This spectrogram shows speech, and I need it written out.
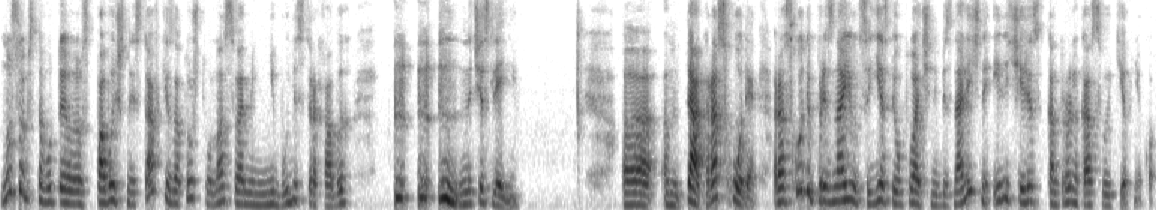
Ну, собственно, вот э, повышенные ставки за то, что у нас с вами не будет страховых начислений. А, так, расходы. Расходы признаются, если уплачены безналично или через контрольно-кассовую технику.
